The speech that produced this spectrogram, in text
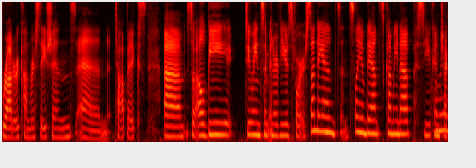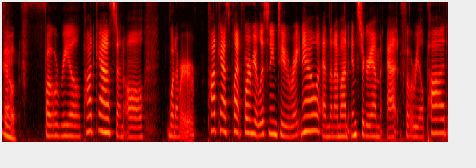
broader conversations and topics. Um, so I'll be doing some interviews for Sundance and Slamdance coming up. So you can check out Faux Real Podcast on all whatever podcast platform you're listening to right now. And then I'm on Instagram at FauxRealPod.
